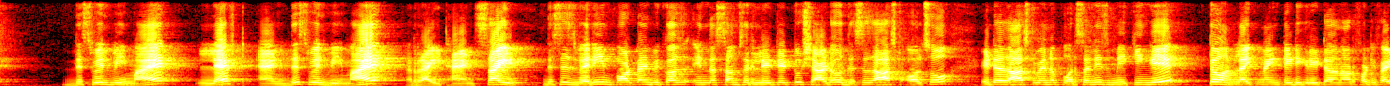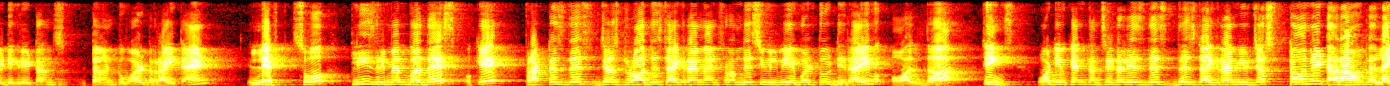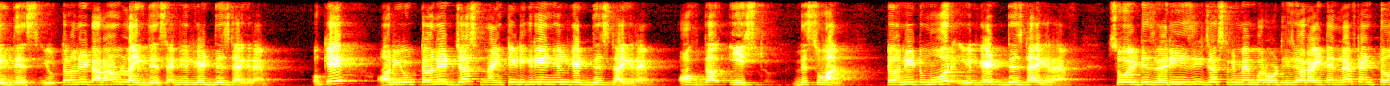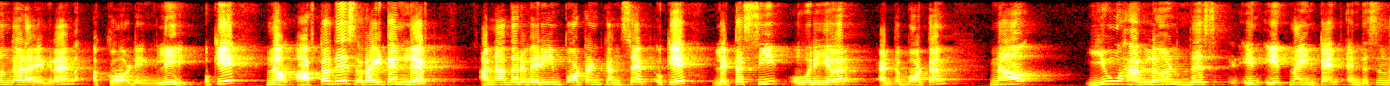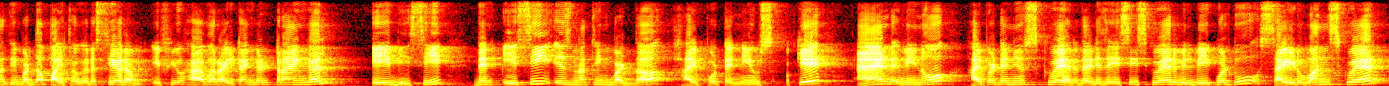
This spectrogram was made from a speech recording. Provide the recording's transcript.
this will be my left and this will be my right hand side. This is very important because in the sums related to shadow this is asked also it is asked when a person is making a turn like 90 degree turn or 45 degree turns turn toward right and left. So please remember this okay? Practice this. Just draw this diagram and from this you will be able to derive all the things. What you can consider is this. This diagram you just turn it around like this. You turn it around like this and you will get this diagram okay? Or you turn it just 90 degree and you'll get this diagram of the east this one. Turn it more you'll get this diagram. So it is very easy. Just remember what is your right and left and turn the diagram accordingly okay? Now after this right and left another very important concept okay let us see over here at the bottom. Now you have learned this in 8th 9th 10th and this is nothing but the pythagoras theorem. If you have a right angle triangle abc then AC is nothing but the hypotenuse okay? And we know hypotenuse square that is AC square will be equal to side 1 square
